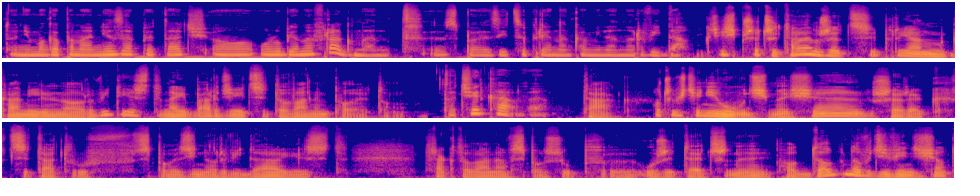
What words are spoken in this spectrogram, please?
To nie mogę pana nie zapytać o ulubiony fragment z poezji Cypriana Kamila Norwida. Gdzieś przeczytałem, że Cyprian Kamil Norwid jest najbardziej cytowanym poetą. To ciekawe. Tak. Oczywiście nie łudźmy się, szereg cytatów z poezji Norwida jest traktowana w sposób y, użyteczny. Podobno w 90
